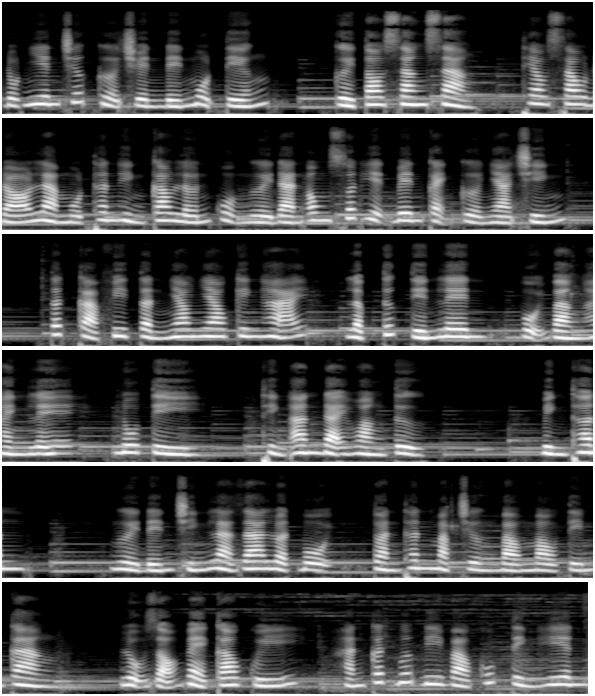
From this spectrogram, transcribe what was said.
đột nhiên trước cửa truyền đến một tiếng cười to sang sảng. Theo sau đó là một thân hình cao lớn của người đàn ông xuất hiện bên cạnh cửa nhà chính. Tất cả phi tần nhao nhao kinh hãi, lập tức tiến lên, vội vàng hành lễ, nô tỳ, thỉnh an đại hoàng tử. Bình thân, người đến chính là gia luật bội, toàn thân mặc trường bào màu tím càng, lộ rõ vẻ cao quý. Hắn cất bước đi vào cúc tình hiên,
